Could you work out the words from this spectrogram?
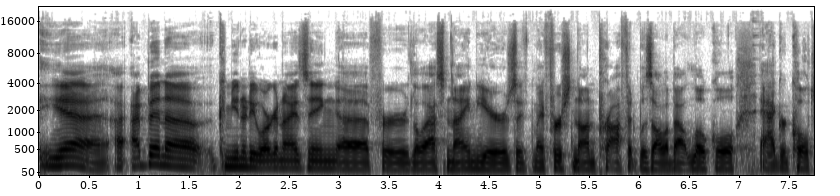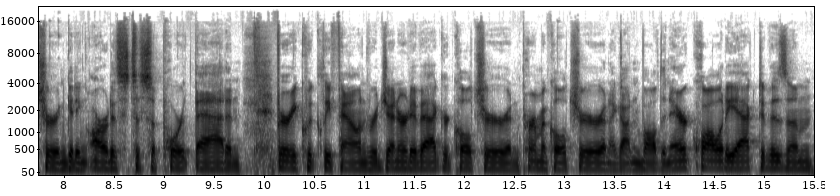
Yeah, I, have been uh, community organizing uh, for the last nine years. My first nonprofit was all about local agriculture and getting artists to support that, and very quickly found regenerative agriculture and permaculture, and I got involved involved in air quality activism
